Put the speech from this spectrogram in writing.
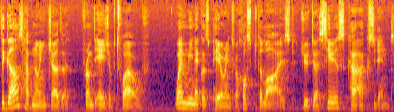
The girls have known each other from the age of 12 when Minako's parents were hospitalized due to a serious car accident.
